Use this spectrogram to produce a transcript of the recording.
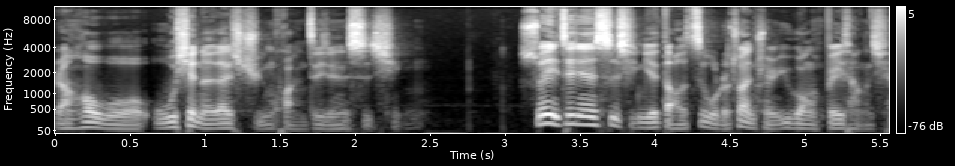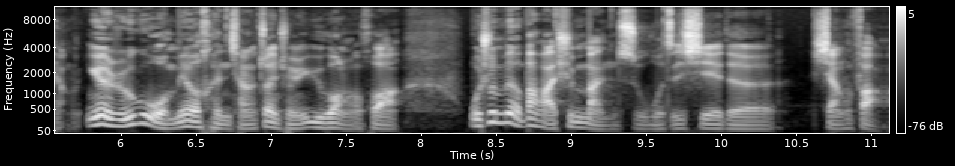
然后我无限的在循环这件事情。所以这件事情也导致我的赚钱欲望非常强。因为如果我没有很强的赚钱欲望的话，我就没有办法去满足我这些的想法。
